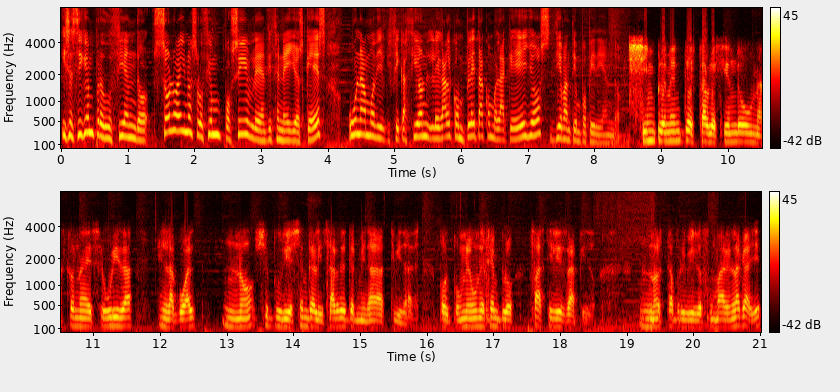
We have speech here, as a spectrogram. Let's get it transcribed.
y se siguen produciendo. Solo hay una solución posible, dicen ellos, que es una modificación legal completa como la que ellos llevan tiempo pidiendo. Estableciendo una zona de seguridad en la cual no se pudiesen realizar determinadas actividades. Por poner un ejemplo fácil y rápido, no está prohibido fumar en la calle,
